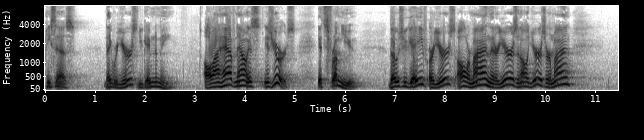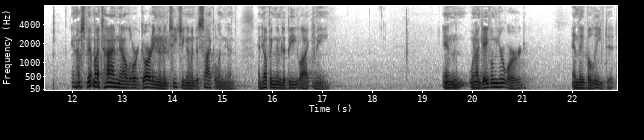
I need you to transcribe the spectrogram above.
He says, They were yours, you gave them to me. All I have now is, is yours, it's from you. Those you gave are yours, all are mine that are yours, and all yours are mine. And I've spent my time now, Lord, guarding them and teaching them and discipling them and helping them to be like me. And when I gave them your word and they believed it,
